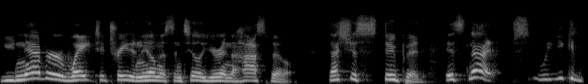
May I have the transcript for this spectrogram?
You never wait to treat an illness until you're in the hospital. That's just stupid. It's not, you can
